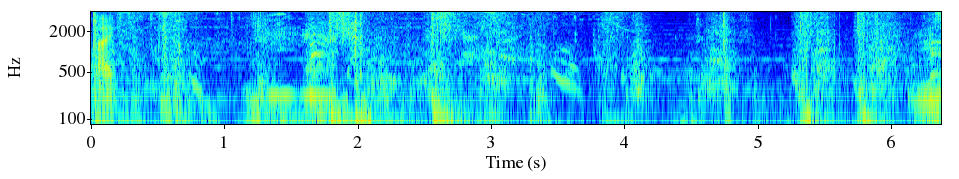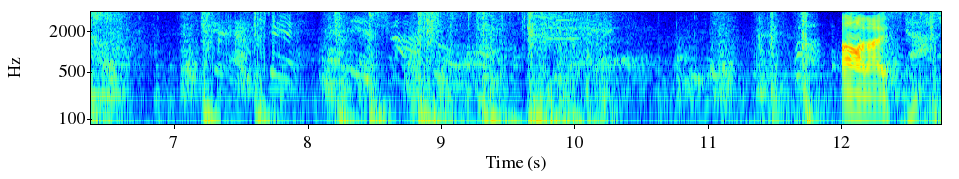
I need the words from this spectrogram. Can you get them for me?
Nice. Oh, nice.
